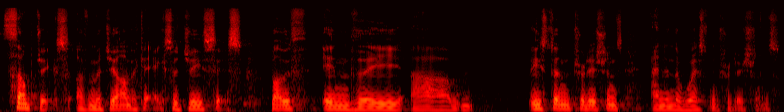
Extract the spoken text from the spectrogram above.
subjects of Madhyamaka exegesis, both in the uh, Eastern traditions and in the Western traditions.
